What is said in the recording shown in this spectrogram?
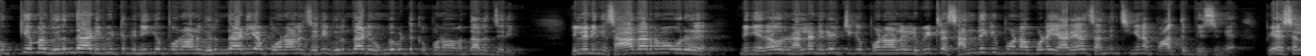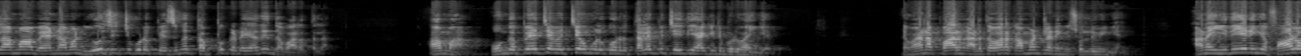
முக்கியமாக விருந்தாடி வீட்டுக்கு நீங்கள் போனாலும் விருந்தாடியாக போனாலும் சரி விருந்தாடி உங்கள் வீட்டுக்கு போனாலும் வந்தாலும் சரி. இல்லை நீங்கள் சாதாரணமாக ஒரு நீங்கள் ஏதாவது ஒரு நல்ல நிகழ்ச்சிக்கு போனாலும் இல்லை வீட்டில் சந்தைக்கு போனால் கூட யாரையாவது சந்திச்சிங்கன்னா பார்த்து பேசுங்க. பேசலாமா வேண்டாமான்னு யோசித்து கூட பேசுங்க. தப்பு கிடையாது இந்த வாரத்தில். ஆமாம் உங்கள் பேச்சை வச்சே உங்களுக்கு ஒரு தலைப்பு செய்தி ஆக்கிட்டு போயிடுவாங்க. வேணால் பாருங்கள் அடுத்த வாரம் கமெண்ட்டில் நீங்கள் சொல்லுவீங்க. ஆனால் இதையே நீங்கள் ஃபாலோ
